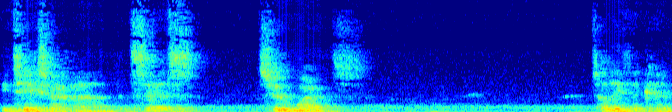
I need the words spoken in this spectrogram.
He takes her hand and says two words. Talitha kum.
